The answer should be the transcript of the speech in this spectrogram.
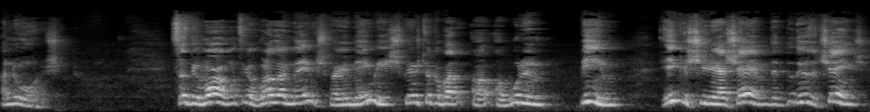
a new ownership. Says the Gemara, once again, what I maybe maybe maybe talk about a, a wooden beam. The Ikashiri Hashem, there's a change.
